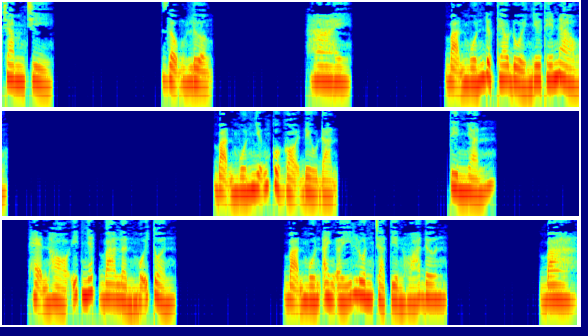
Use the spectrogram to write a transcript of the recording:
Chăm chỉ. Rộng lượng. Hai. Bạn muốn được theo đuổi như thế nào? Bạn muốn những cuộc gọi đều đặn. Tin nhắn. Hẹn hò ít nhất 3 lần mỗi tuần. Bạn muốn anh ấy luôn trả tiền hóa đơn. 3.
